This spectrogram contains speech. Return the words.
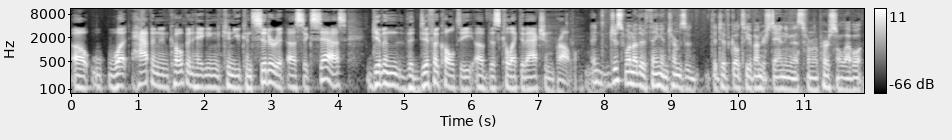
uh, what happened in Copenhagen. Can you consider it a success given the difficulty of this collective action problem? And just one other thing in terms of the difficulty of understanding this from a personal level,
